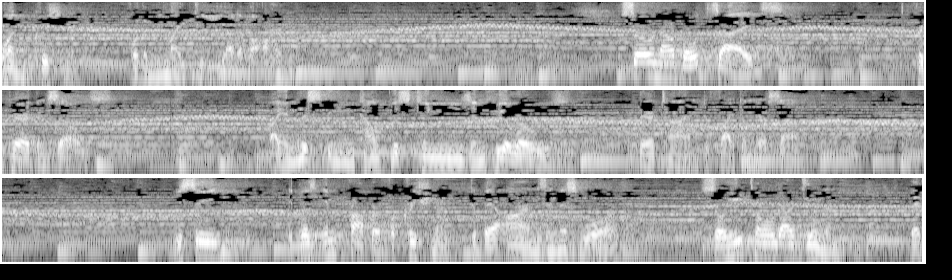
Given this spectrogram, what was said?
one Krishna for the mighty Yadava army. So now both sides prepared themselves by enlisting countless kings and heroes their time to fight on their side. You see, it was improper for Krishna to bear arms in this war so he told Arjuna that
